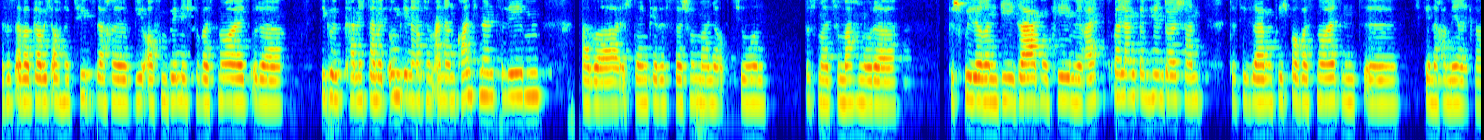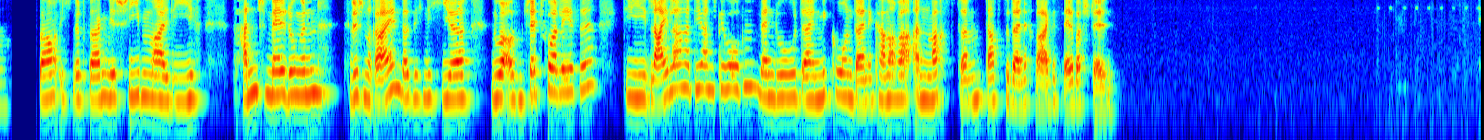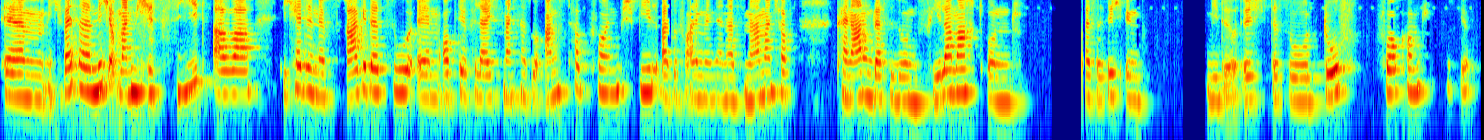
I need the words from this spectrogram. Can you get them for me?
es ist aber, glaube ich, auch eine Typsache, wie offen bin ich für was Neues oder wie gut kann ich damit umgehen, auf einem anderen Kontinent zu leben. Aber ich denke, das wäre schon mal eine Option, das mal zu machen. Oder für Spielerinnen, die sagen, okay, mir reicht es jetzt mal langsam hier in Deutschland, dass sie sagen, okay, ich brauche was Neues und äh, ich gehe nach Amerika. So, ich würde sagen, wir schieben mal die Handmeldungen zwischen rein, dass ich nicht hier nur aus dem Chat vorlese. Die Laila hat die Hand gehoben. Wenn du dein Mikro und deine Kamera anmachst, dann darfst du deine Frage selber stellen. Ähm, ich weiß ja nicht, ob man mich jetzt sieht, aber ich hätte eine Frage dazu, ähm, ob ihr vielleicht manchmal so Angst habt vor einem Spiel, also vor allem in der Nationalmannschaft. Keine Ahnung, dass ihr so einen Fehler macht und was weiß ich, irgendwie euch das so doof vorkommt, wisst ihr?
